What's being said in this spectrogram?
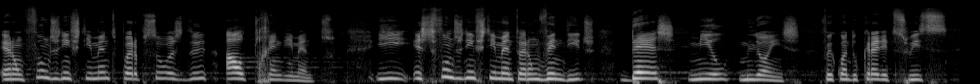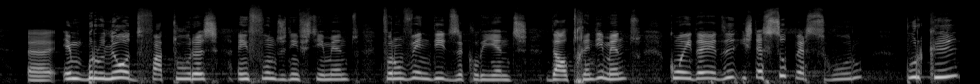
eram fundos de investimento para pessoas de alto rendimento. E estes fundos de investimento eram vendidos 10 mil milhões. Foi quando o Credit Suisse uh, embrulhou de faturas em fundos de investimento que foram vendidos a clientes de alto rendimento, com a ideia de isto é super seguro porque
